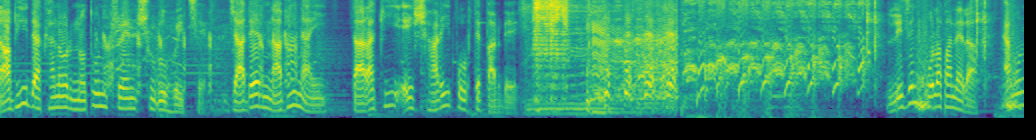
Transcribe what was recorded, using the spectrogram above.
নাভি দেখানোর নতুন ট্রেন্ড শুরু হয়েছে। যাদের নাভি নাই তারা কি এই শাড়ি পরতে পারবে? লিজেন্ড পোলাপানেরা এমন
